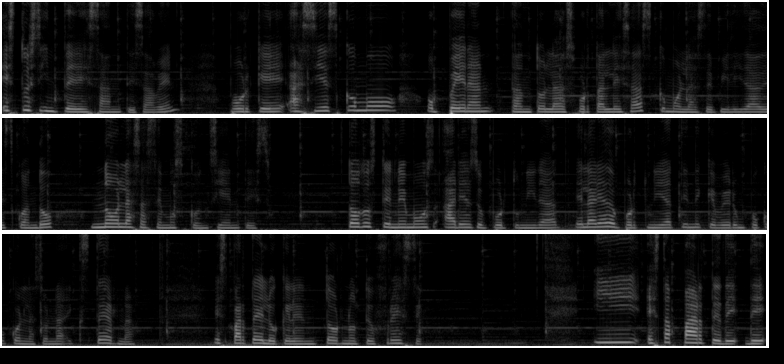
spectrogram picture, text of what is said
Esto es interesante, ¿saben? Porque así es como operan tanto las fortalezas como las debilidades cuando no las hacemos conscientes. Todos tenemos áreas de oportunidad. El área de oportunidad tiene que ver un poco con la zona externa. Es parte de lo que el entorno te ofrece. Y esta parte de, de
